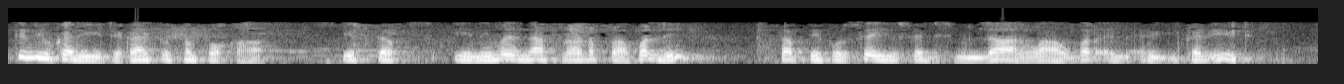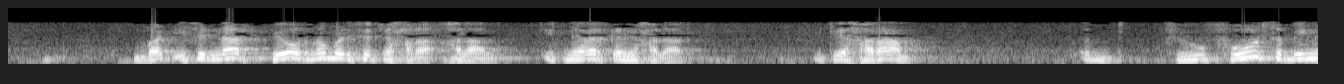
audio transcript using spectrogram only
still you can eat. It, according to some fuqaha. If the animal is not slaughtered properly, some people say, you say Bismillah, Allah Akbar, and you can eat. But if it's not pure, nobody says it's halal. It never can be halal. It is haram. Foods being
